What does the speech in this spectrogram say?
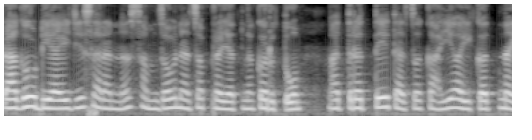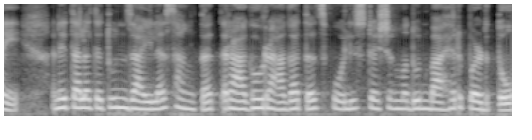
राघव डी आय जी सरांना समजावण्याचा प्रयत्न करतो. मात्र ते त्याचं काही ऐकत नाही आणि त्याला तिथून जायला सांगतात राघव रागातच पोलीस स्टेशनमधून बाहेर पडतो.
